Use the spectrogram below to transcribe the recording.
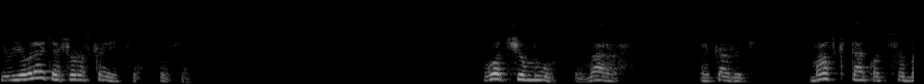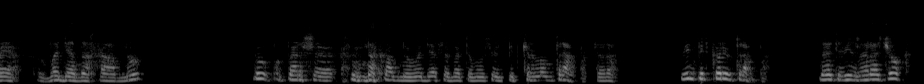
І уявляєте, якщо розкриється це все. От чому зараз, як кажуть, Маск так от себе веде нахабно. Ну, по-перше, нахабно веде себе, тому що він під крилом Трампа, це раз. Він підкорив Трампа. Знаєте, він жарачок,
